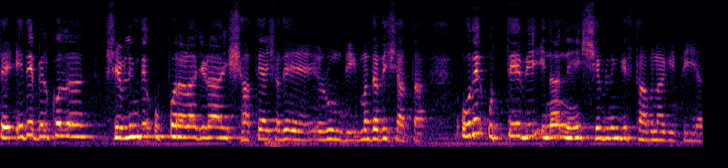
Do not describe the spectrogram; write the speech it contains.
ਤੇ ਇਹਦੇ ਬਿਲਕੁਲ ਸ਼ਿਵਲਿੰਗ ਦੇ ਉੱਪਰ ਵਾਲਾ ਜਿਹੜਾ ਛੱਤ ਆ ਸ਼ਦੇ ਰੂਮ ਦੀ, ਮੰਦਰ ਦੀ ਛੱਤ ਆ, ਉਹਦੇ ਉੱਤੇ ਵੀ ਇਹਨਾਂ ਨੇ ਸ਼ਿਵਲਿੰਗ ਦੀ ਸਥਾਪਨਾ ਕੀਤੀ ਆ।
